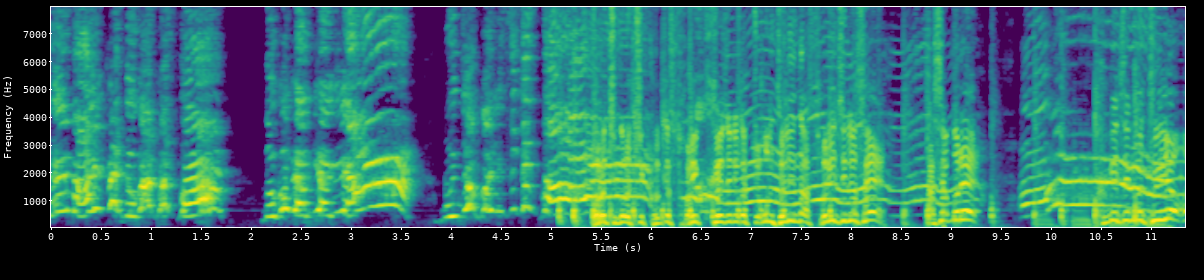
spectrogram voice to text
내 마이크 누가 껐어? 누구 명령이야? 문정권이 시켰어. 그렇지 그렇지 그렇게 소리 크게 지르니까 조금 들린다 소리 질러서 해 다시 한 번 해 크게 지르면 들려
